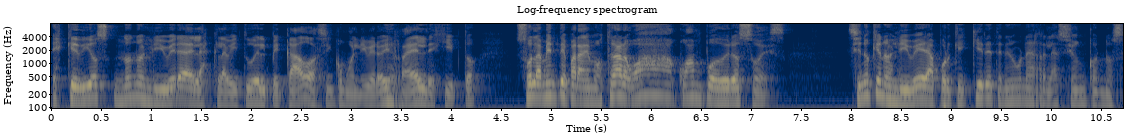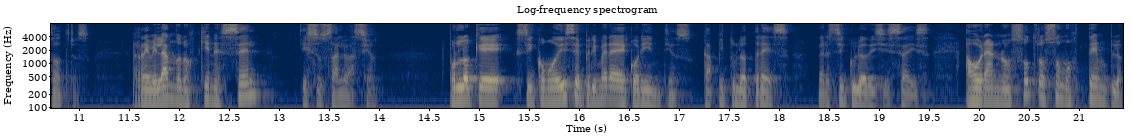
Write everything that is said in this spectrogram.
es que Dios no nos libera de la esclavitud del pecado, así como liberó a Israel de Egipto, solamente para demostrar, wow, cuán poderoso es, sino que nos libera porque quiere tener una relación con nosotros, revelándonos quién es Él y su salvación. Por lo que, si como dice Primera de Corintios, capítulo 3, versículo 16. Ahora nosotros somos templo,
